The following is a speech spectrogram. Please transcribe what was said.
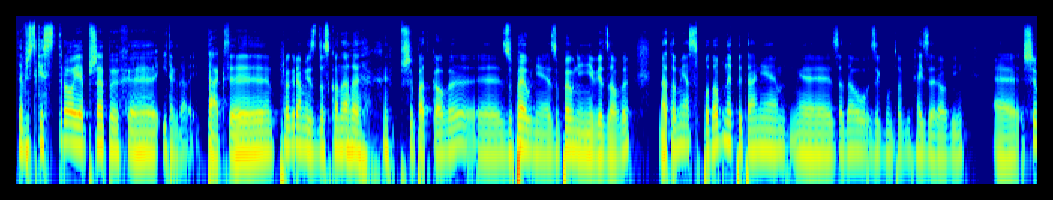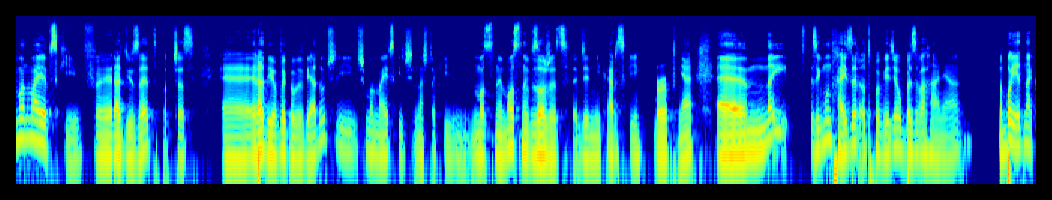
te wszystkie stroje, przepych y, i tak dalej. Tak, e, program jest doskonale przypadkowy, e, zupełnie, zupełnie niewiedzowy. Natomiast podobne pytanie e, zadał Zygmuntowi Heiserowi Szymon Majewski w Radiu Z podczas e, radiowego wywiadu, czyli Szymon Majewski, czyli nasz taki mocny, mocny wzorzec dziennikarski, burp, nie? E, No i Zygmunt Heiser odpowiedział bez wahania, no bo jednak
